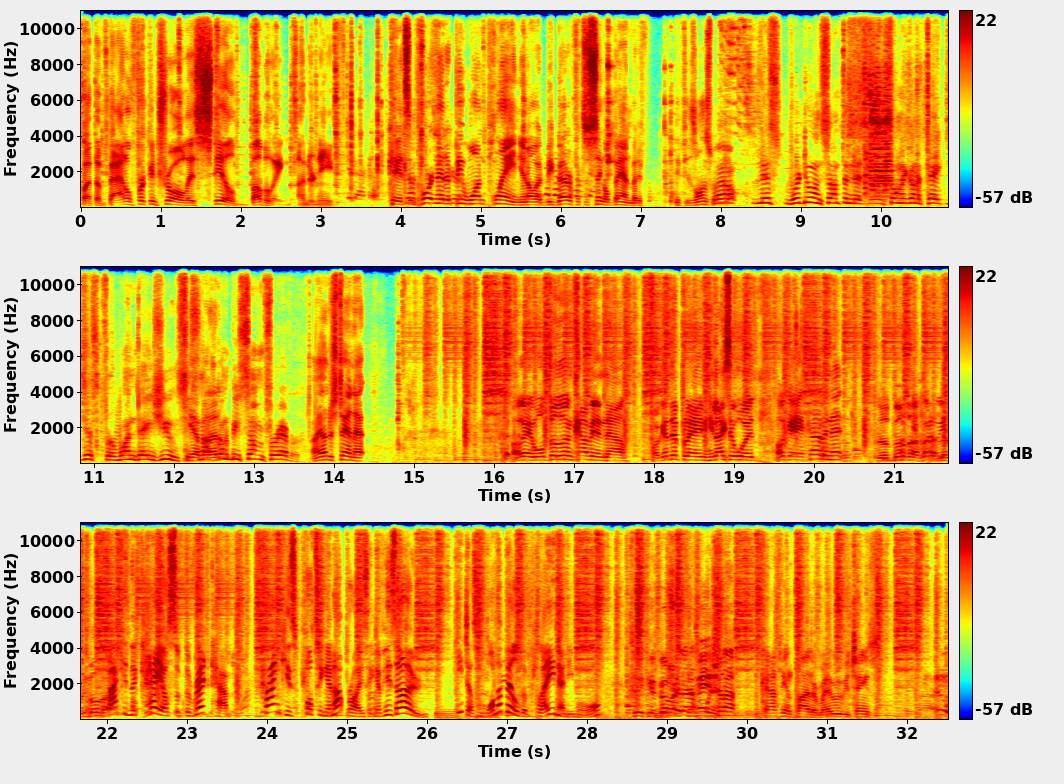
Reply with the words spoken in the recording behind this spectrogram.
But the battle for control is still bubbling underneath. Okay, it's important that it be one plane. You know, it'd be better if it's a single band, but if, if as long as we Well, this we're doing something that it's only going to take just for one day's use. It's Yeah, not going to be something forever. I understand that. Okay, we'll build a cabinet now. Forget the plane. He likes the wood. Okay. Cabinet. Let's build up. Let's build up. Back in the chaos of the Red Camp, Frank is plotting an uprising of his own. He doesn't want to build a plane anymore. So we should, ask, we should ask Cathy and Tyler. Maybe we could change.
